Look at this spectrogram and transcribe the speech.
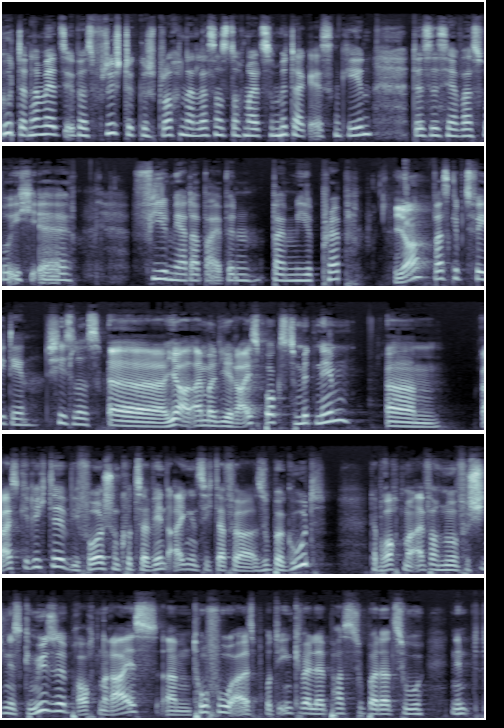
Gut, dann haben wir jetzt über das Frühstück gesprochen, dann lass uns doch mal zum Mittagessen gehen. Das ist ja was, wo ich äh, viel mehr dabei bin beim Meal Prep. Ja? Was gibt's für Ideen? Schieß los. Äh, ja, einmal die Reisbox zu mitnehmen. Ähm, Reisgerichte, wie vorher schon kurz erwähnt, eignen sich dafür super gut. Da braucht man einfach nur verschiedenes Gemüse, braucht einen Reis, ähm, Tofu als Proteinquelle passt super dazu. Nehmt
